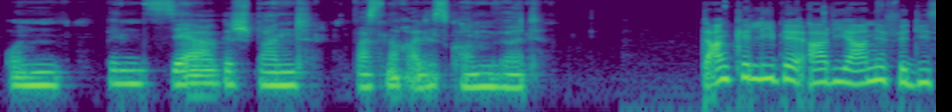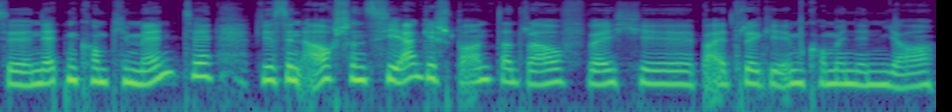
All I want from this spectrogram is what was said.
und bin sehr gespannt, was noch alles kommen wird. Danke, liebe Ariane, für diese netten Komplimente. Wir sind auch schon sehr gespannt darauf, welche Beiträge im kommenden Jahr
